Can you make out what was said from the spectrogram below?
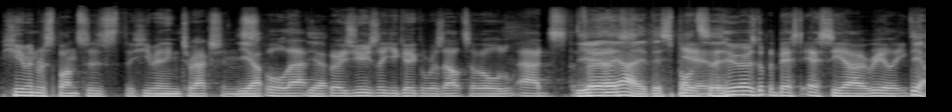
human responses, the human interactions, Yep. all that. Yep. Whereas usually your Google results are all ads. The Yeah, they first- are. They're Yeah, sponsored. the whoever's got the best SEO really. yeah.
